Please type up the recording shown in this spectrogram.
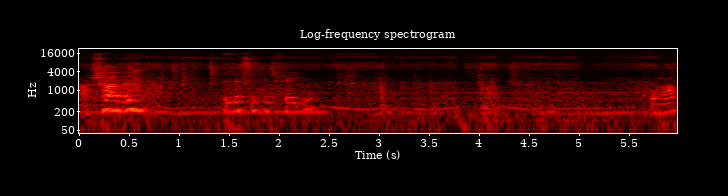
Ah, schade. Der lässt sich nicht faken. Oha.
